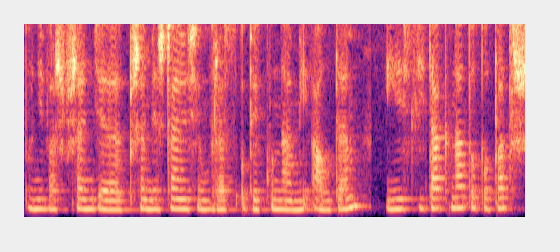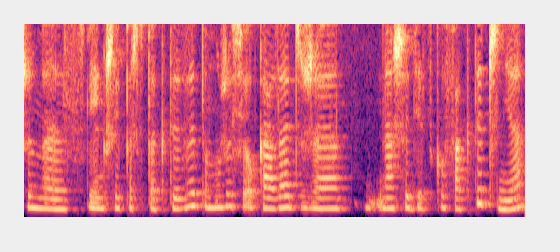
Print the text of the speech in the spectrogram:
ponieważ wszędzie przemieszczają się wraz z opiekunami autem. I jeśli tak na to popatrzymy z większej perspektywy, to może się okazać, że nasze dziecko faktycznie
